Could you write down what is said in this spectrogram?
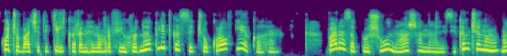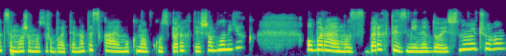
Хочу бачити тільки рентгенографію грудної клітки, сичу кров і ЕКГ. Перезапишу наш аналіз. Яким чином ми це можемо зробити? Натискаємо кнопку Зберегти шаблон як. Обираємо Зберегти зміни до існуючого,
